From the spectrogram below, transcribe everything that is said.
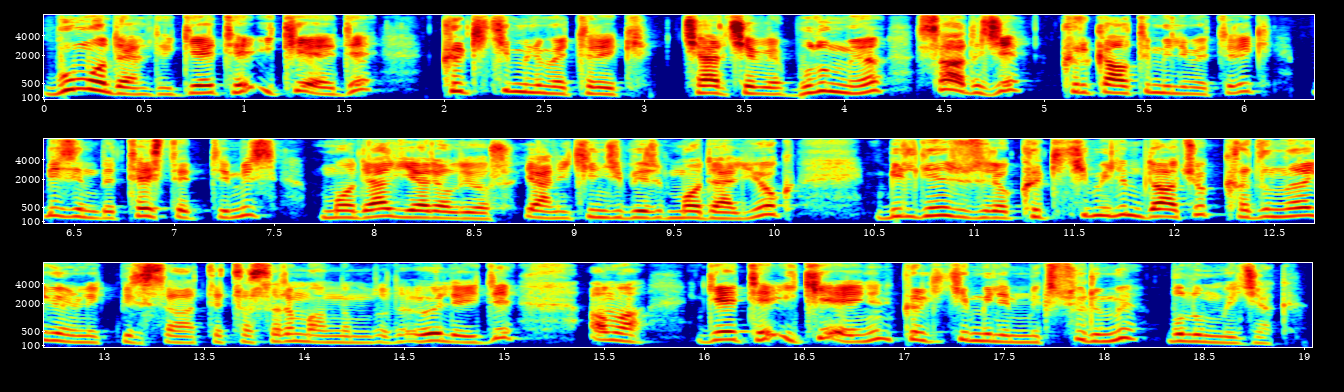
bu modelde GT2e'de 42 milimetrelik çerçeve bulunmuyor. Sadece 46 milimetrelik bizim de test ettiğimiz model yer alıyor. Yani ikinci bir model yok. Bildiğiniz üzere 42 milim daha çok kadınlara yönelik bir saatte tasarım anlamında da öyleydi. Ama GT2e'nin 42 milimlik sürümü bulunmayacak.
